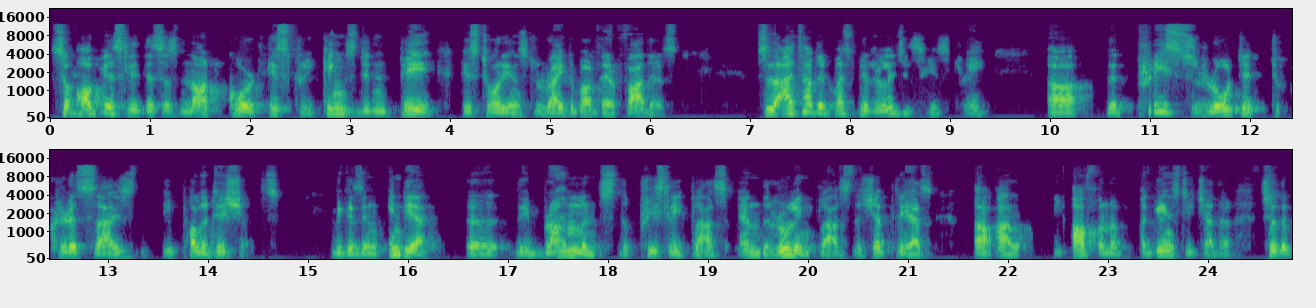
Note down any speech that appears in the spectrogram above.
So obviously, this is not court history. Kings didn't pay historians to write about their fathers. So I thought it must be religious history. Uh, the priests wrote it to criticize the politicians, because in India, uh, the Brahmins, the priestly class, and the ruling class, the Kshatriyas, uh, are often against each other. So the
